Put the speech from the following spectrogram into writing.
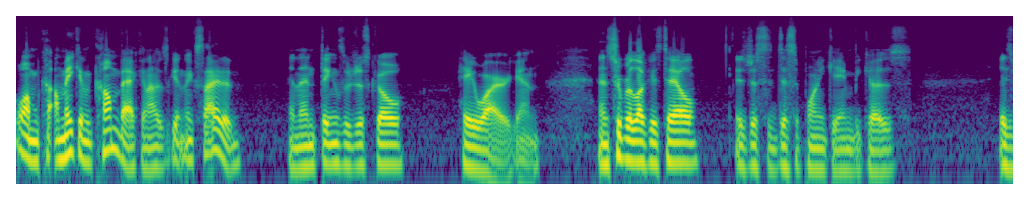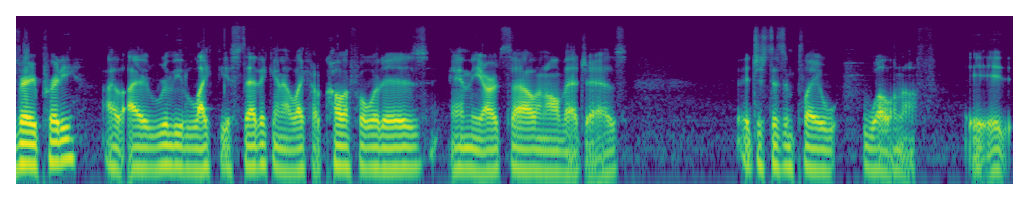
Oh, I'm I'm making a comeback, and I was getting excited, and then things would just go haywire again. And Super Lucky's Tale is just a disappointing game because it's very pretty I, I really like the aesthetic and I like how colorful it is and the art style and all that jazz. It just doesn't play w- well enough. It, it,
